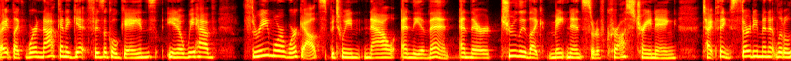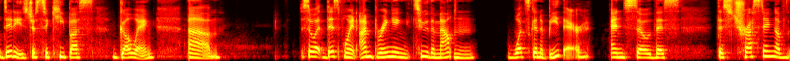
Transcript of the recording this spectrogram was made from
right? Like, we're not going to get physical gains. You know, we have three more workouts between now and the event, and they're truly like maintenance, sort of cross training type things 30 minute little ditties just to keep us going. Um, so at this point, I'm bringing to the mountain what's going to be there. And so this this trusting of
